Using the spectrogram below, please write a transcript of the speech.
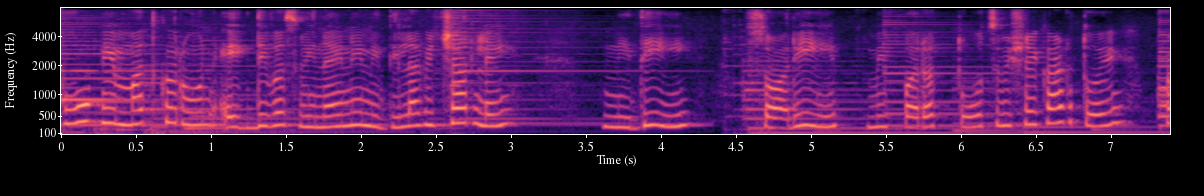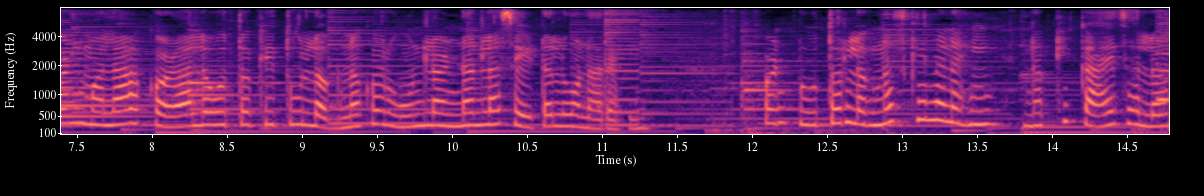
खूप हिंमत करून एक दिवस विनयने निधीला विचारले निधी सॉरी मी परत तोच विषय काढतोय पण मला कळालं होतं की तू लग्न करून लंडनला सेटल होणार आहे. पण तू तर लग्नच केलं नाही नक्की काय झालं?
